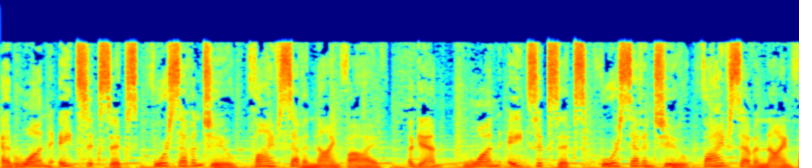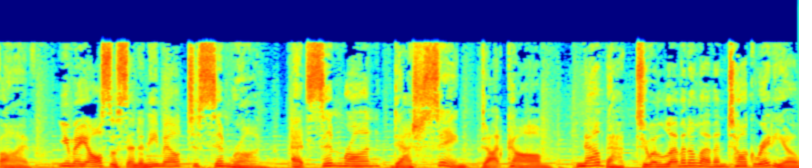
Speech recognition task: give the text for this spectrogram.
at 1 866 472 5795. Again, 1 866 472 5795. You may also send an email to Simran at simran singh.com. Now back to 1111 Talk Radio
